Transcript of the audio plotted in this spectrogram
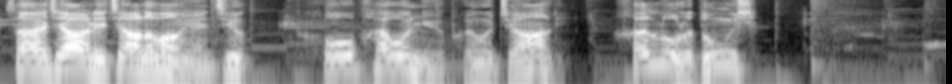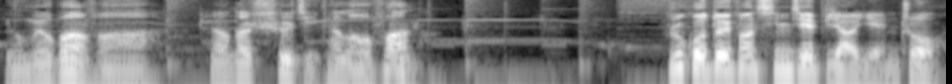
在家里架了望远镜，偷拍我女朋友家里，还录了东西。有没有办法让他吃几天牢饭呢？如果对方情节比较严重，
